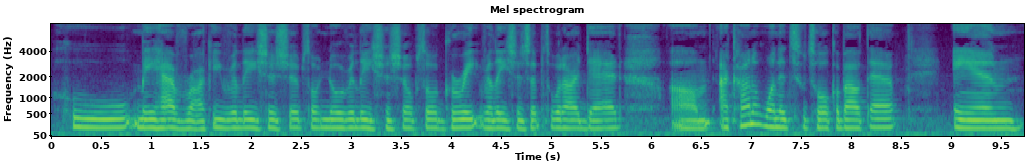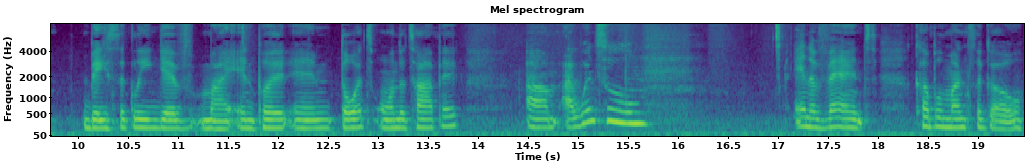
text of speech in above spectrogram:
who may have rocky relationships or no relationships or great relationships with our dad. Um, I kind of wanted to talk about that and basically give my input and thoughts on the topic. Um, I went to an event a couple months ago,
